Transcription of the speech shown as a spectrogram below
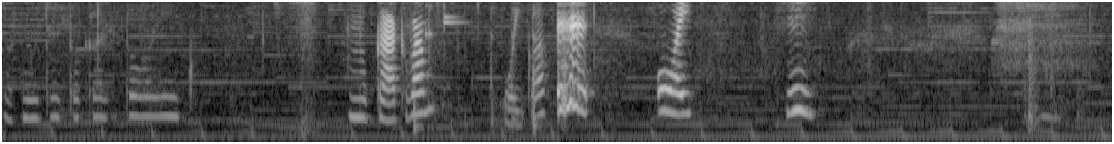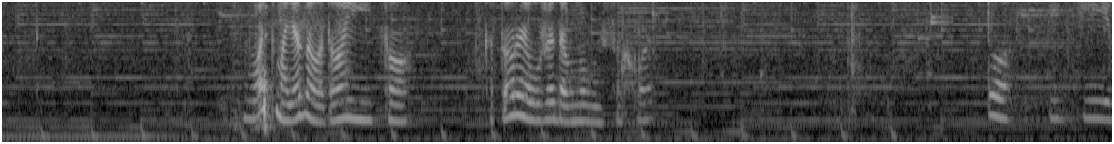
Можно чуть покрасить половинку. Ну как вам? Ой, как? Ой. Вот мое золотое яйцо, которое уже давно высохло. Что? Иди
